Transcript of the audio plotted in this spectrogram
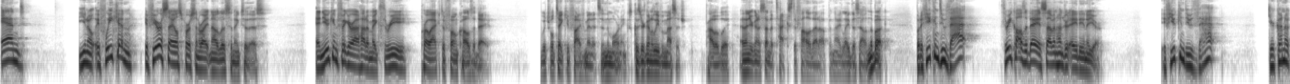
And you know, if we can, if you're a salesperson right now listening to this, and you can figure out how to make three proactive phone calls a day, which will take you five minutes in the mornings because you're going to leave a message probably. And then you're going to send a text to follow that up. And I laid this out in the book. But if you can do that, three calls a day is 780 in a year. If you can do that, you're going to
